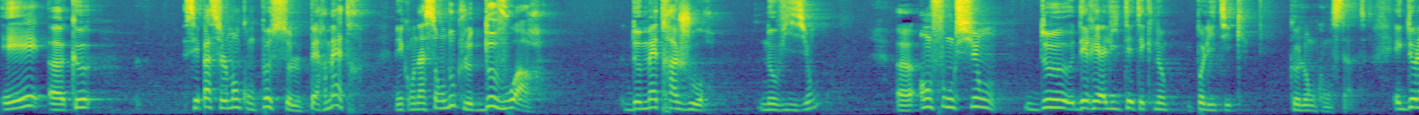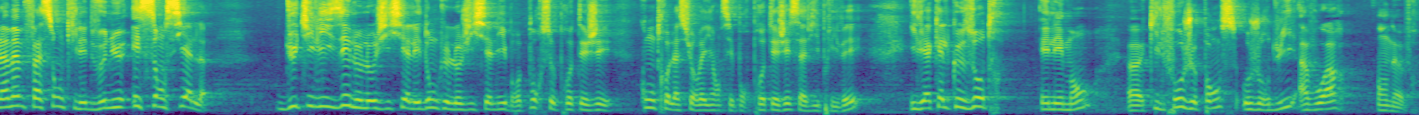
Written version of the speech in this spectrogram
est que c'est pas seulement qu'on peut se le permettre, mais qu'on a sans doute le devoir de mettre à jour nos visions en fonction de, des réalités technopolitiques que l'on constate. Et que de la même façon qu'il est devenu essentiel d'utiliser le logiciel et donc le logiciel libre pour se protéger contre la surveillance et pour protéger sa vie privée, il y a quelques autres éléments euh, qu'il faut, je pense, aujourd'hui avoir en œuvre,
